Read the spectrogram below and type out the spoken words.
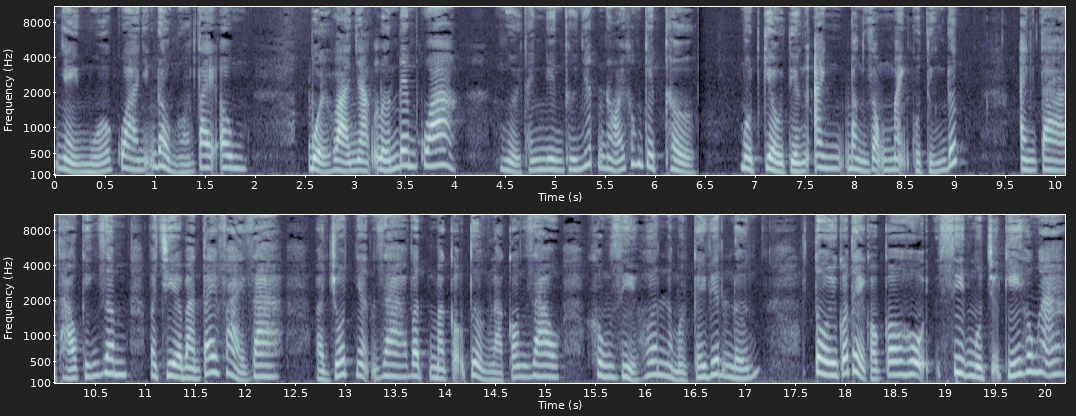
nhảy múa qua những đầu ngón tay ông. Buổi hòa nhạc lớn đêm qua, người thanh niên thứ nhất nói không kịp thở. Một kiểu tiếng Anh bằng giọng mạnh của tiếng Đức. Anh ta tháo kính dâm và chìa bàn tay phải ra và chốt nhận ra vật mà cậu tưởng là con dao không gì hơn là một cây viết lớn. Tôi có thể có cơ hội xin một chữ ký không ạ?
